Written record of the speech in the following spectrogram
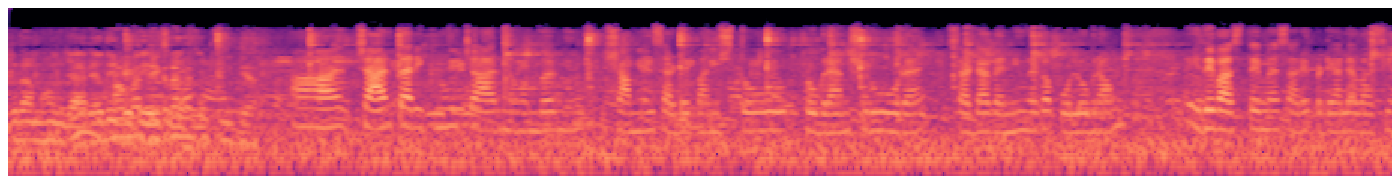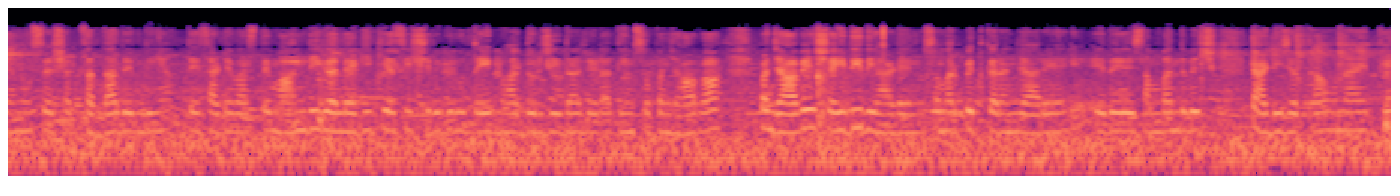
ਪ੍ਰੋਗਰਾਮ ਹੋਣ ਜਾ ਰਿਹਾ ਉਹਦੀ ਪਿਆ ਆ। 4 ਤਾਰੀਖ ਨੂੰ 4 ਨਵੰਬਰ ਨੂੰ ਸ਼ਾਮੀ 5:30 ਤੋਂ ਪ੍ਰੋਗਰਾਮ ਸ਼ੁਰੂ ਹੋ ਰਿਹਾ ਹੈ। ਸਾਡਾ ਵੈਨਿਊ ਹੈਗਾ ਪੋਲੋ ਗਰਾਊਂਡ ਇਹਦੇ ਵਾਸਤੇ ਮੈਂ ਸਾਰੇ ਪਟਿਆਲਾ ਵਾਸੀਆਂ ਨੂੰ ਸੱਦਾ ਦਿੰਦੀ ਹਾਂ ਤੇ ਸਾਡੇ ਵਾਸਤੇ ਮਾਣ ਦੀ ਗੱਲ ਹੈਗੀ ਕਿ ਅਸੀਂ ਸ੍ਰੀ ਗੁਰੂ ਤੇਗ ਬਹਾਦਰ ਜੀ ਦਾ ਜਿਹੜਾ 350ਵਾਂ ਪੰਜਾਬੇ ਸ਼ਹੀਦੀ ਦਿਹਾੜੇ ਨੂੰ ਸਮਰਪਿਤ ਕਰਨ ਜਾ ਰਹੇ ਹੈਗੇ। ਇਹਦੇ ਸੰਬੰਧ ਵਿੱਚ ਢਾਡੀ ਜੱਥਾ ਹੋਣਾ ਹੈ ਇੱਥੇ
